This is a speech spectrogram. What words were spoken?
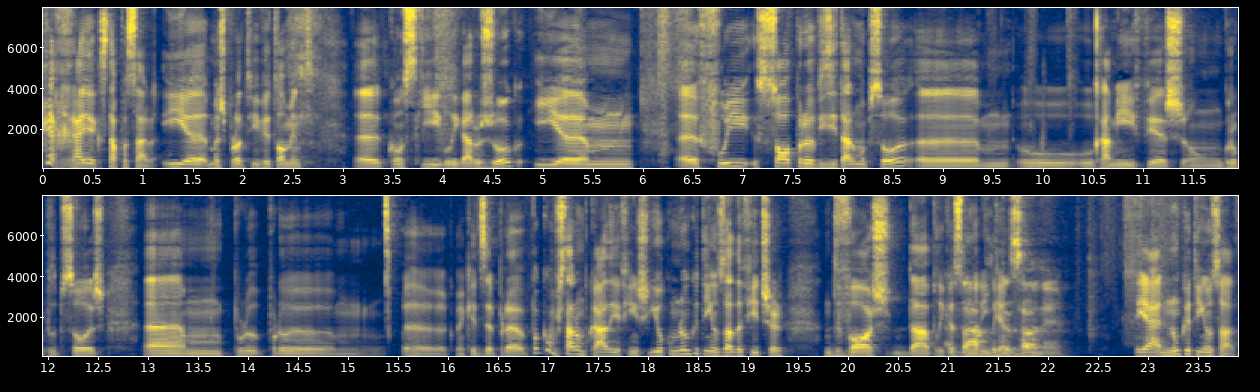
Que raia que se está a passar? E, eh, mas pronto, eventualmente eh, consegui ligar o jogo e ehm, eh, fui só para visitar uma pessoa. ehm, o, o Rami fez um grupo de pessoas ehm, por, por, eh, como é que é dizer? Para, para conversar um bocado e afins. E eu, como nunca tinha usado a feature de voz da aplicação da da, Nintendo. aplicação, né? Yeah, nunca tinha usado.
